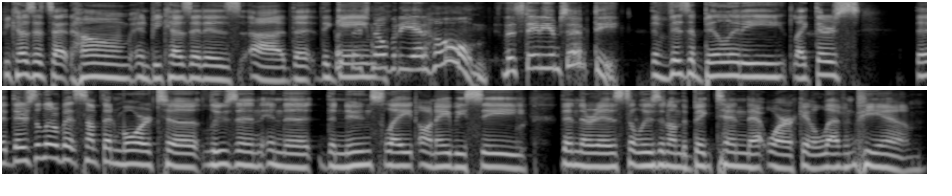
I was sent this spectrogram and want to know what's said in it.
because it's at home and because it is uh, the the but game. There's nobody at home. The stadium's empty. The visibility, like there's there's a little bit something more to losing in the the noon slate on ABC than there is to losing on the Big Ten network at 11 p.m.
